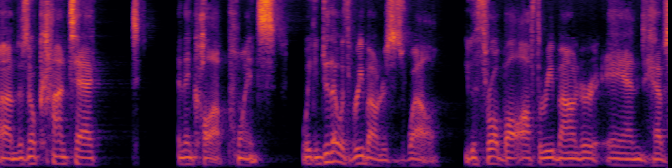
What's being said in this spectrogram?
Um, there's no contact, and then call out points. We can do that with rebounders as well. You can throw a ball off the rebounder and have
